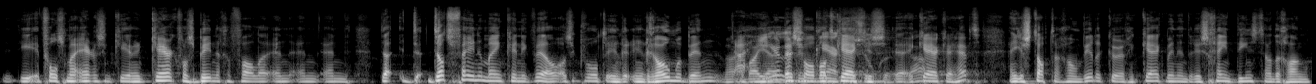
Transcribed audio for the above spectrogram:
die volgens mij ergens een keer een kerk was binnengevallen. En, en, en da- d- dat fenomeen ken ik wel. Als ik bijvoorbeeld in, in Rome ben, waar, Ja, waar je best wel wat kerk kerkjes, eh, Ja. kerken hebt. En je stapt daar gewoon willekeurig een kerk binnen en er is geen dienst aan de gang.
